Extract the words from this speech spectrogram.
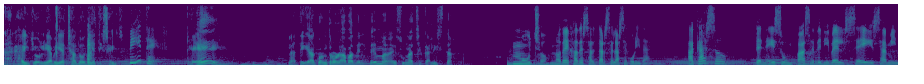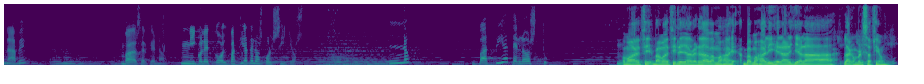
Caray, yo le había echado 16. ¡Peter! ¿Qué? La tía controlaba del tema, es una chica lista. Mucho, no deja de saltarse la seguridad. ¿Acaso tenéis un pase de nivel 6 a mi nave? Va a ser que no. Nicolette Gold, vacíate los bolsillos. No. Vacíatelos tú. Vamos a, decir, vamos a decirle ya la verdad. Vamos a, vamos a aligerar ya la, la conversación. ¿Qué?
